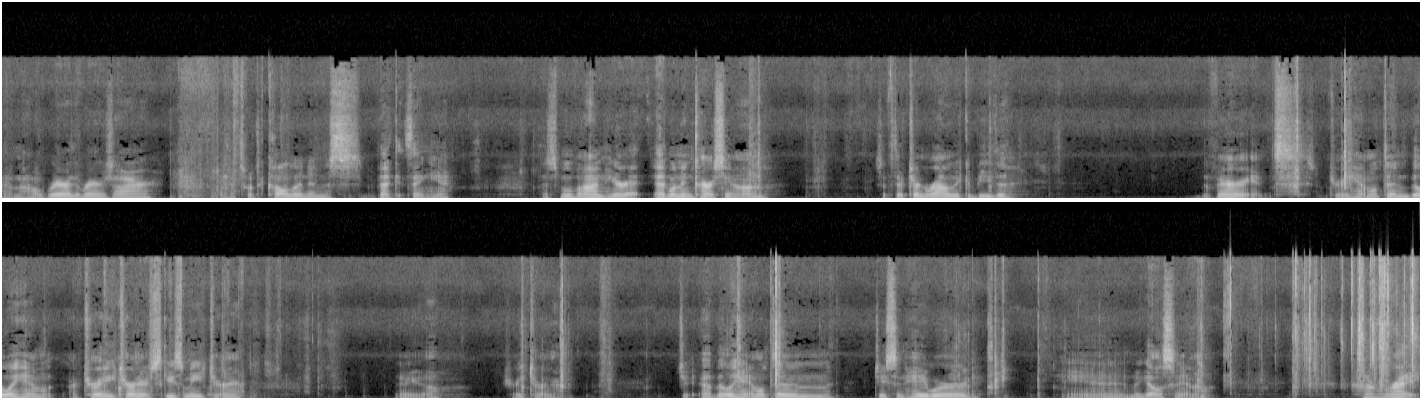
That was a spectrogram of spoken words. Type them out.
I don't know how rare the rares are. That's what they call it in this Beckett thing here. Let's move on here. Edwin and Encarnacion. So if they're turned around, they could be the the variants. Trey Hamilton, Billy Hamilton, or Trey Turner. Excuse me, Turner. There you go. Trey Turner uh, Billy Hamilton, Jason Heyward, and Miguel Sano. All right.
